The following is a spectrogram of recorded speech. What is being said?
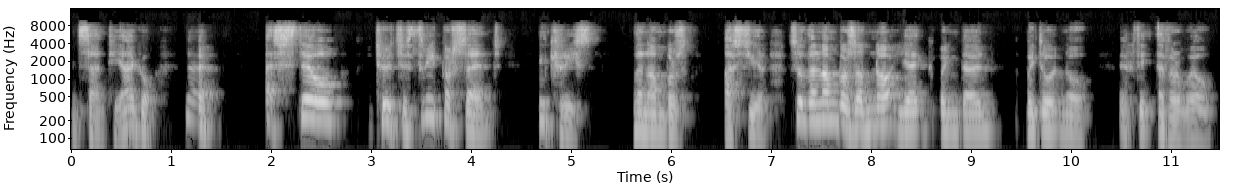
in Santiago. Now, that's still 2 to 3% increase in the numbers last year. So the numbers are not yet going down. We don't know if they ever will.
